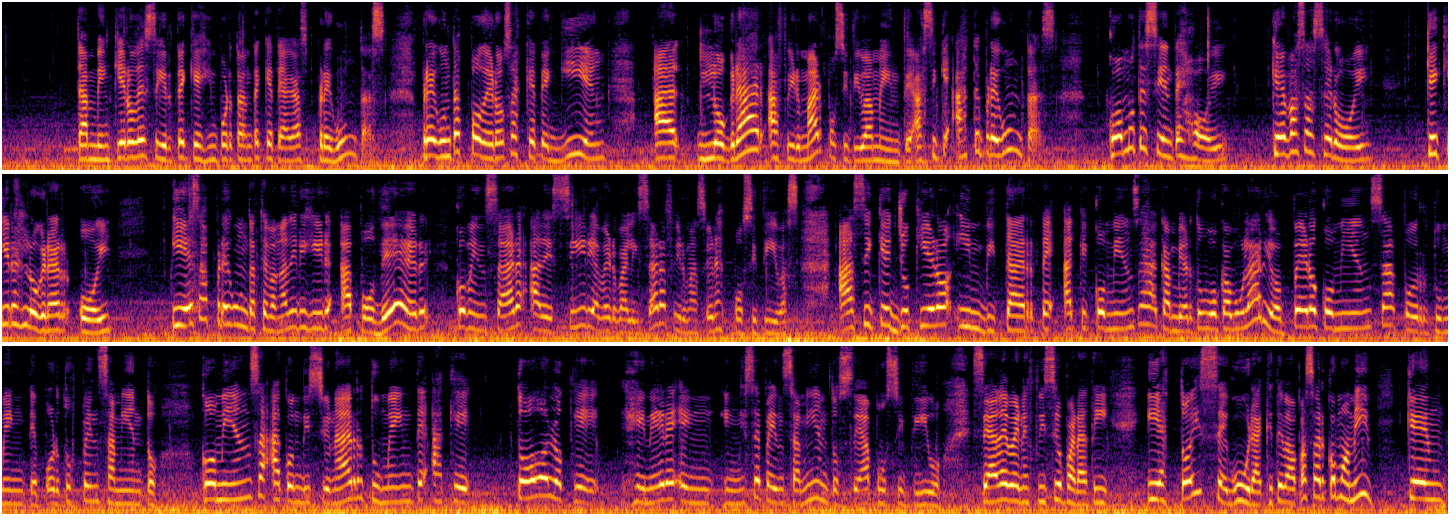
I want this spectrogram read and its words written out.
También quiero decirte que es importante que te hagas preguntas, preguntas poderosas que te guíen a lograr afirmar positivamente. Así que hazte preguntas. ¿Cómo te sientes hoy? ¿Qué vas a hacer hoy? ¿Qué quieres lograr hoy? Y esas preguntas te van a dirigir a poder comenzar a decir y a verbalizar afirmaciones positivas. Así que yo quiero invitarte a que comiences a cambiar tu vocabulario, pero comienza por tu mente, por tus pensamientos. Comienza a condicionar tu mente a que todo lo que genere en, en, ese pensamiento sea positivo, sea de beneficio para ti. Y estoy segura que te va a pasar como a mí, que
